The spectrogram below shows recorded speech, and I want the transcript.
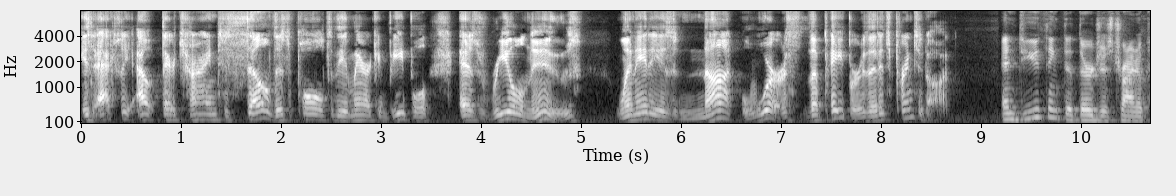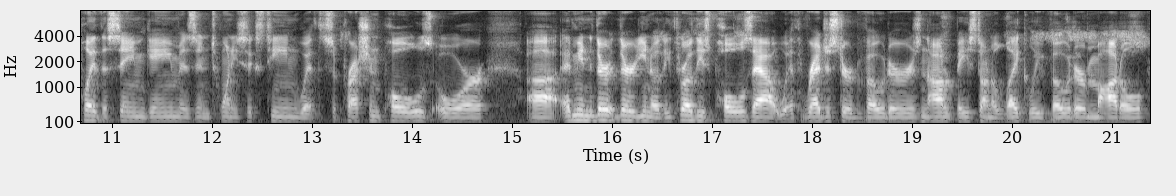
is actually out there trying to sell this poll to the American people as real news when it is not worth the paper that it's printed on. And do you think that they're just trying to play the same game as in 2016 with suppression polls, or uh, I mean, they're they're you know they throw these polls out with registered voters, not based on a likely voter model.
